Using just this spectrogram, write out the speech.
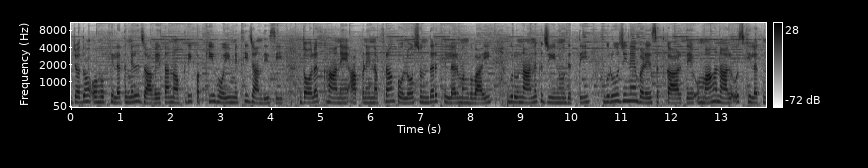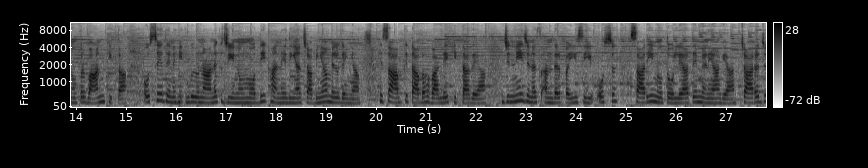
ਜਦੋਂ ਉਹ ਖਿਲਤ ਮਿਲ ਜਾਵੇ ਤਾਂ ਨੌਕਰੀ ਪੱਕੀ ਹੋਈ ਮਿਥੀ ਜਾਂਦੀ ਸੀ। ਦੌਲਤ ਖਾਂ ਨੇ ਆਪਣੇ ਨਫਰਾਂ ਕੋਲੋਂ ਸੁੰਦਰ ਖਿਲਰ ਮੰਗਵਾਈ, ਗੁਰੂ ਨਾਨਕ ਜੀ ਨੂੰ ਦਿੱਤੀ। ਗੁਰੂ ਜੀ ਨੇ ਬੜੇ ਸਤਕਾਰ ਤੇ ਉਮਾਹ ਨਾਲ ਉਸ ਖਿਲਤ ਨੂੰ ਪ੍ਰਵਾਨ ਕੀਤਾ। ਉਸੇ ਦਿਨ ਹੀ ਗੁਰੂ ਨਾਨਕ ਜੀ ਨੂੰ ਮੋਦੀਖਾਨੇ ਦੀਆਂ ਚਾਬੀਆਂ ਮਿਲ ਗਈਆਂ। ਹਿਸਾਬ ਕਿਤਾਬ ਹਵਾਲੇ ਕੀਤਾ ਗਿਆ। ਜਿੰਨੀ ਜਿਨਸ ਅੰਦਰ ਪਈ ਸੀ, ਉਸ ਸਾਰੀ ਨੂੰ ਤੋਲਿਆ ਤੇ ਮਿਣਿਆ ਗਿਆ। ਚਾਰਜ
